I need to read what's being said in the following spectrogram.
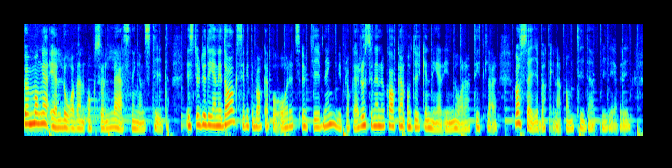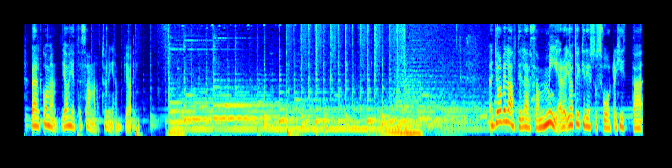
För många är loven också läsningens tid. I Studio DN idag ser vi tillbaka på årets utgivning. Vi plockar russinen ur kakan och dyker ner i några titlar. Vad säger böckerna om tiden vi lever i? Välkommen! Jag heter Sanna Thorén Björling. Jag vill alltid läsa mer. Jag tycker det är så svårt att hitta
